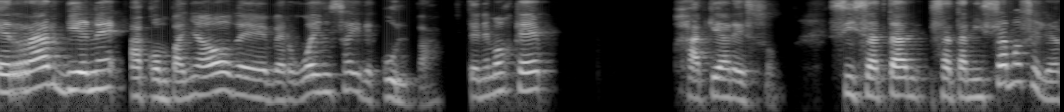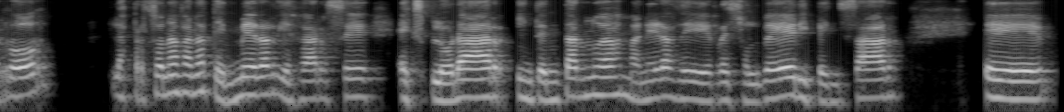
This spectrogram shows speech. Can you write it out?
Errar viene acompañado de vergüenza y de culpa. Tenemos que hackear eso. Si satanizamos el error, las personas van a temer arriesgarse, explorar, intentar nuevas maneras de resolver y pensar. Eh,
